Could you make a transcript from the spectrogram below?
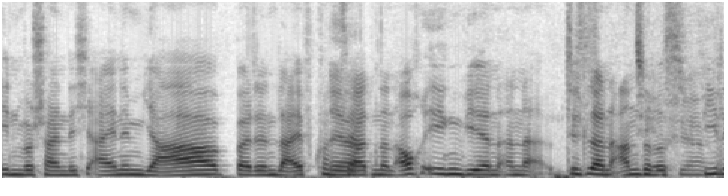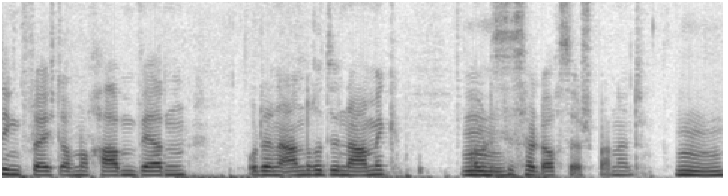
in wahrscheinlich einem Jahr bei den Live-Konzerten ja. dann auch irgendwie ein, ein, ein bisschen ein anderes. Feeling vielleicht auch noch haben werden oder eine andere Dynamik. Aber mhm. das ist halt auch sehr spannend. Mhm.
